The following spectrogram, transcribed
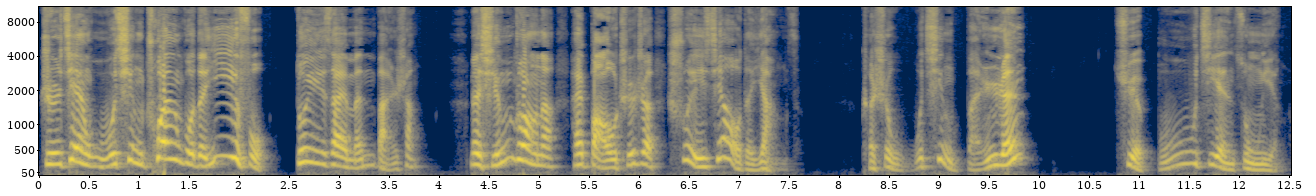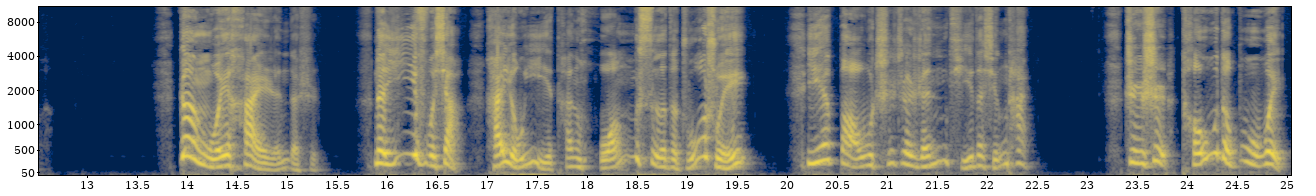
只见武庆穿过的衣服堆在门板上，那形状呢还保持着睡觉的样子。可是武庆本人。却不见踪影了。更为骇人的是，那衣服下还有一滩黄色的浊水，也保持着人体的形态，只是头的部位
